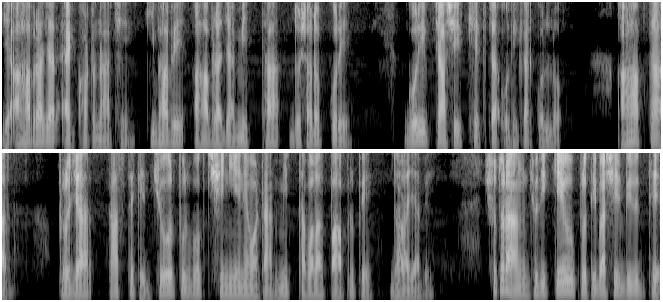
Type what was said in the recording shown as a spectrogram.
যে আহাব রাজার এক ঘটনা আছে। কীভাবে আহাব রাজা মিথ্যা দোষারোপ করে গরিব চাষির ক্ষেতটা অধিকার করল। আহাব তার প্রজার কাছ থেকে জোরপূর্বক ছিনিয়ে নেওয়াটা মিথ্যা বলার পাপরূপে ধরা যাবে। সুতরাং যদি কেউ প্রতিবাসীর বিরুদ্ধে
